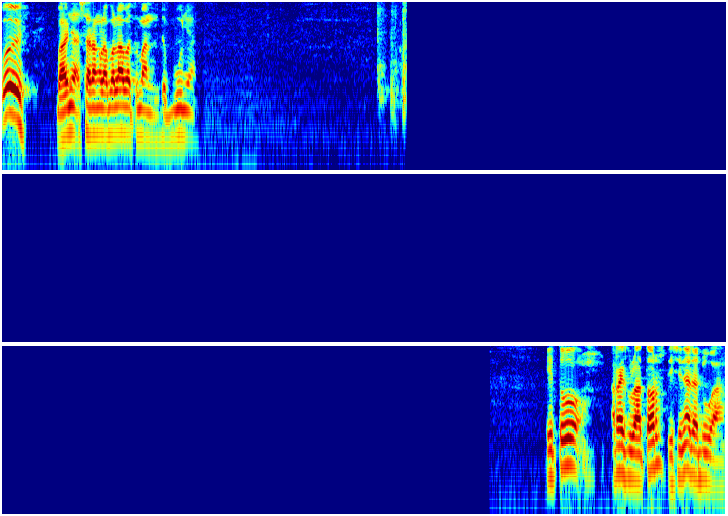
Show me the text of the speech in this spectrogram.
Woi, banyak sarang laba-laba teman, debunya. Itu regulator di sini ada dua,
